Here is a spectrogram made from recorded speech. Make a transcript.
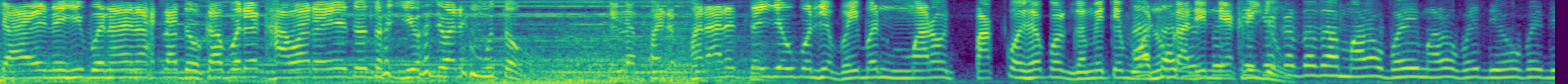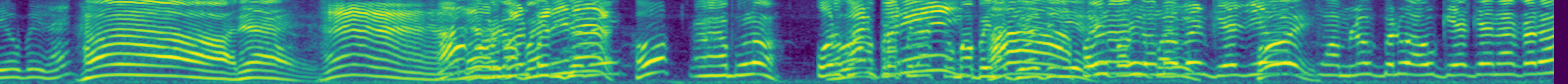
ચાય નહીં બનાવીને આટલા ધોકા પર ખાવા રહે તો તો જીવો જોડે હું તો. એટલે ફરાર જ થઈ જવું પડશે. ભાઈ મારો પાક્કો છે પણ ગમે તે બોનું કાઢીને નીકળી જવું મારો ભાઈ મારો ભાઈ દેવો ભાઈ દેવો ભાઈ હા રે. હા. હા, મોર હેડો ભાઈ. હો? હા બોલો. ઓળખાણ ઘેર જઈએ. ઘેર. બધું આવું કે કે ના કરે?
